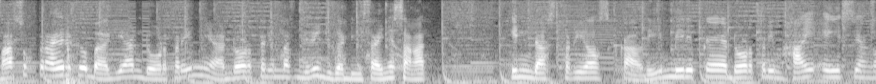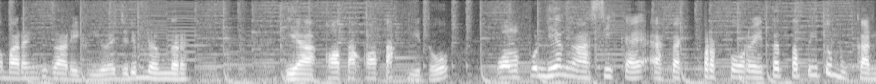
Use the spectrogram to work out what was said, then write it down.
masuk terakhir ke bagian door trimnya door trim sendiri juga desainnya sangat industrial sekali mirip kayak door trim high ace yang kemarin kita review ya. Jadi benar-benar ya kotak-kotak gitu walaupun dia ngasih kayak efek perforated tapi itu bukan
